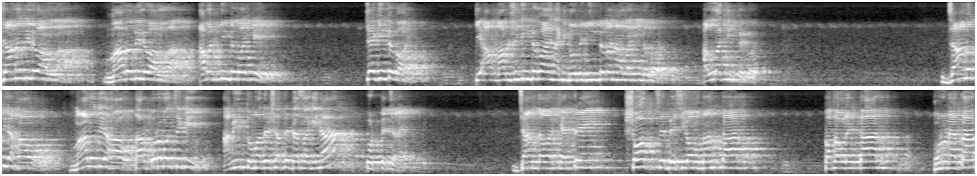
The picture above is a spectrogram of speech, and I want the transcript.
জানও দিল আল্লাহ, মালও দিল আল্লাহ। আবার কিনতে কয় কে? কে কিনতে কয়? কি মানুষে কিনতে কয় নাকি নবী কিনতে কয় না আল্লাহ কিনতে কয়? আল্লাহ কিনতে কয়। জানও দিয়ে হাও, মালও দিয়ে হাও তারপরে বলছে কি, আমি তোমাদের সাথে বেচা কিনা করতে চাই। জান দেওয়ার ক্ষেত্রে সবচেয়ে বেশি অবদান কার? কথা বলেন কার? কোন নেতার,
